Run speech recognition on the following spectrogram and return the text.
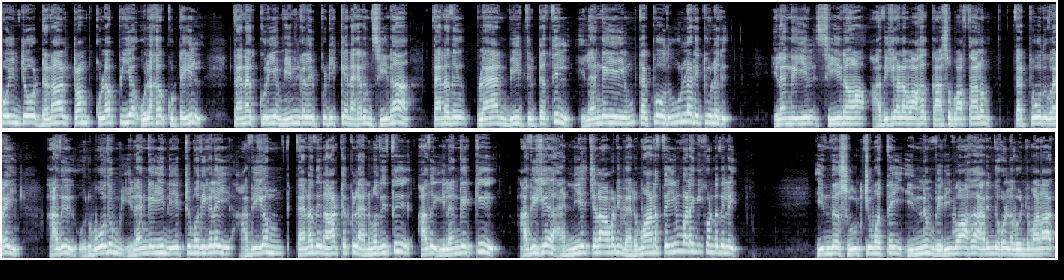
பாயிண்டோ oh டொனால்ட் ட்ரம்ப் குழப்பிய உலக குட்டையில் தனக்குரிய மீன்களை பிடிக்க நகரும் சீனா தனது பிளான் பி திட்டத்தில் இலங்கையையும் தற்போது உள்ளடக்கியுள்ளது. இலங்கையில் சீனா அதிகளவாக காசு பார்த்தாலும் தற்போது வரை அது ஒருபோதும் இலங்கையின் ஏற்றுமதிகளை அதிகம் தனது நாட்டுக்குள் அனுமதித்து அது இலங்கைக்கு அதிக அந்நிய செலாவணி வருமானத்தையும் வழங்கி கொண்டதில்லை. இந்த சூட்சுமத்தை இன்னும் விரிவாக அறிந்து கொள்ள வேண்டுமானால்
